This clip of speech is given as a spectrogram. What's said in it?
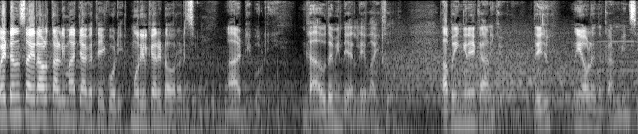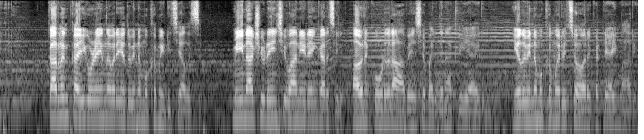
പെട്ടെന്ന് സൈറാവളെ തള്ളിമാറ്റി അകത്തേക്ക് ഓടി മുറിയിൽ കയറി ഡോർ അടച്ചു. അടിപൊളി. ഗൗതമിന്റെ അല്ലേ വൈഫ് അപ്പൊ ഇങ്ങനെ കാണിക്കൂ. തേജു നീ അവളെ ഒന്ന് കൺവിൻസ് ചെയ്യൂ. കർണൻ കൈകുഴയുന്നവരെ യദുവിന്റെ മുഖം ഇടിച്ച് അതച്ചു മീനാക്ഷിയുടെയും ശിവാനിയുടെയും കരച്ചിൽ അവന് കൂടുതൽ ആവേശഭരിതനാക്കുകയായിരുന്നു. യദുവിന്റെ മുഖം ഒരു ചോരക്കട്ടയായി മാറി.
